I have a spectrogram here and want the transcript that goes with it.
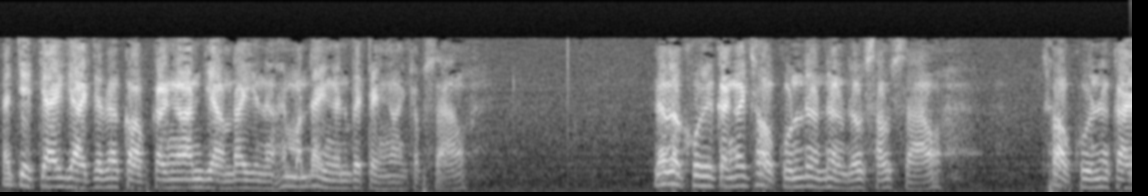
ถ้าจิตใจอยากจะประกอบการงานอย่างใดอย่างหนึ่งให้มันได้เงินไปแต่งงานกับสาว แล้วก็คุยกันก็ชอบคุณเรื่องเรื่องแล้วสาวสาวชอบคุยเรื่องการ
